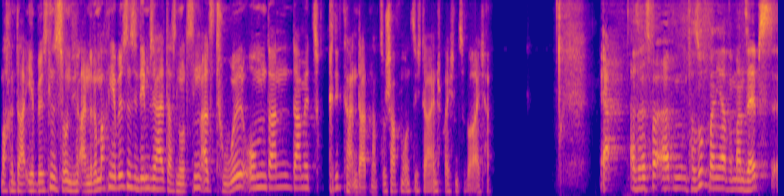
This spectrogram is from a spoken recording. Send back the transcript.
machen da ihr Business und andere machen ihr Business, indem sie halt das nutzen als Tool, um dann damit Kreditkartendaten abzuschaffen und sich da entsprechend zu bereichern. Ja, also das war, ähm, versucht man ja, wenn man selbst äh,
